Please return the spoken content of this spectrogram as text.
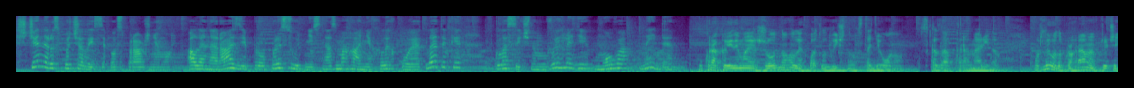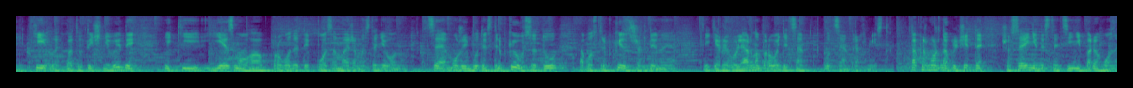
ще не розпочалися по-справжньому, але наразі про присутність на змаганнях легкої атлетики в класичному вигляді мова не йде. У Кракові немає жодного легкоатлетичного стадіону, сказав Карамарінов. Можливо, до програми включать ті легкоатлетичні види, які є змога проводити поза межами стадіону. Це можуть бути стрибки у висоту або стрибки з жердиною, які регулярно проводяться у центрах міст. Також можна включити шосейні дистанційні перегони,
